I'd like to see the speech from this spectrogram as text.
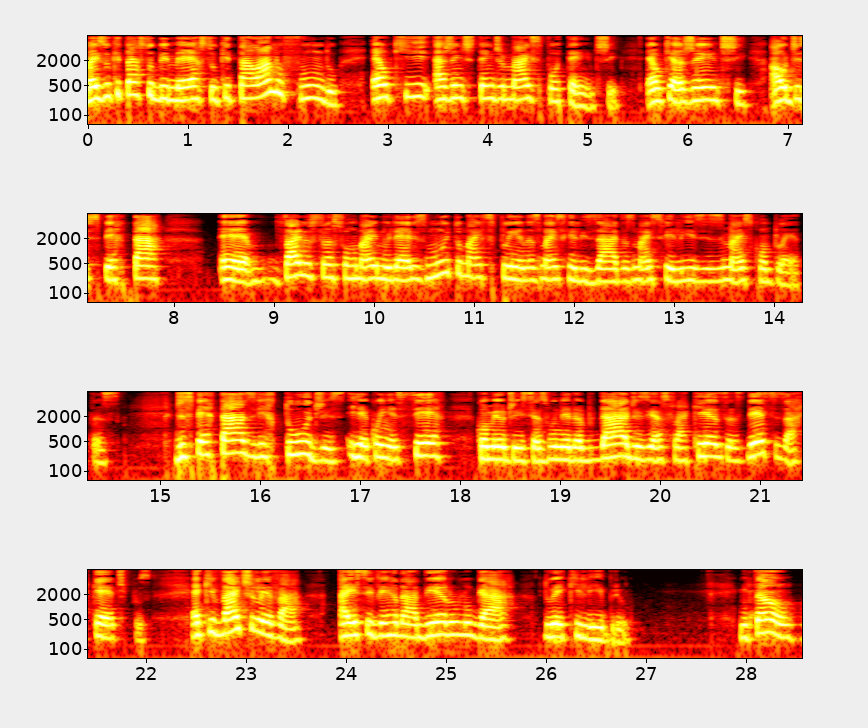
Mas o que está submerso, o que está lá no fundo, é o que a gente tem de mais potente. É o que a gente, ao despertar, é, vai nos transformar em mulheres muito mais plenas, mais realizadas, mais felizes e mais completas. Despertar as virtudes e reconhecer, como eu disse, as vulnerabilidades e as fraquezas desses arquétipos é que vai te levar a esse verdadeiro lugar do equilíbrio. Então,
